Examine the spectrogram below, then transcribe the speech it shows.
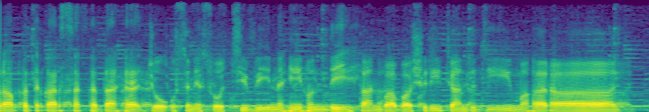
ਪ੍ਰਾਪਤ ਕਰ ਸਕਦਾ ਹੈ, ਜੋ ਉਸਨੇ ਸੋਚੀ ਵੀ ਨਹੀਂ ਹੁੰਦੀ। ਧੰਨ ਬਾਬਾ ਸ਼੍ਰੀ ਚੰਦ ਜੀ ਮਹਾਰਾਜ।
